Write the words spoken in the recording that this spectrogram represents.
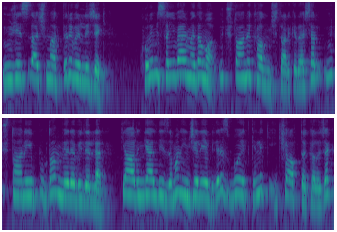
ücretsiz açma hakları verilecek. Konami sayı vermedi ama 3 tane kalmıştı arkadaşlar. 3 taneyi buradan verebilirler. Yarın geldiği zaman inceleyebiliriz. Bu etkinlik 2 hafta kalacak.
